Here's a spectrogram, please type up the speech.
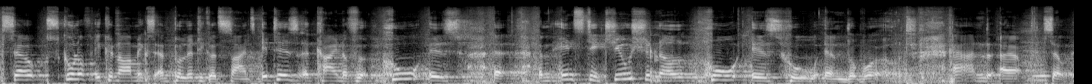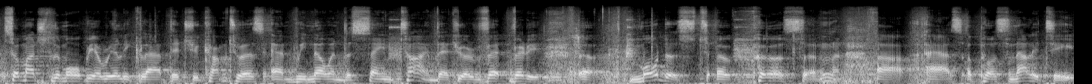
so, School of Economics and Political Science, it is a kind of a who is uh, an institutional who is who in the world. And uh, so, so much the more we are really glad that you come to us, and we know in the same time that you're a ve very uh, modest uh, person uh, as a personality,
